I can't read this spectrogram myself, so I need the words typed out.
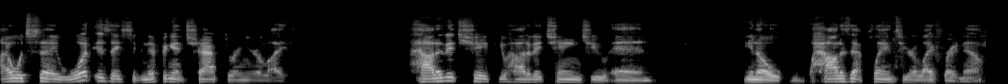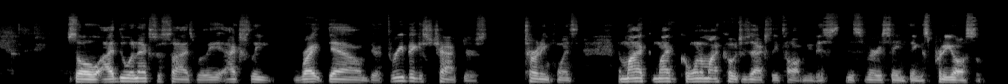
I would say what is a significant chapter in your life? How did it shape you? How did it change you? And you know, how does that play into your life right now? So I do an exercise where they actually write down their three biggest chapters, turning points. And my my one of my coaches actually taught me this this very same thing. It's pretty awesome.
